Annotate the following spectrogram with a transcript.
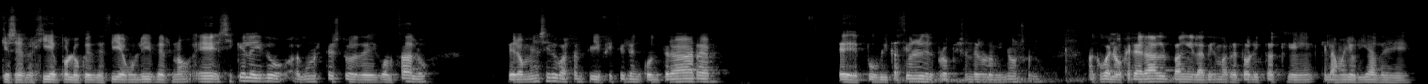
que se regía por lo que decía un líder, ¿no? Eh, sí que he leído algunos textos de Gonzalo, pero me ha sido bastante difícil encontrar eh, publicaciones del propio Sendero Luminoso, ¿no? Aunque bueno, en general van en la misma retórica que, la mayoría de,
